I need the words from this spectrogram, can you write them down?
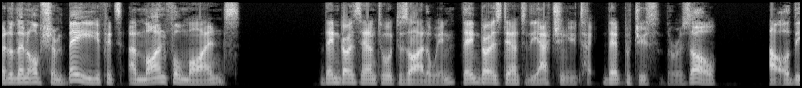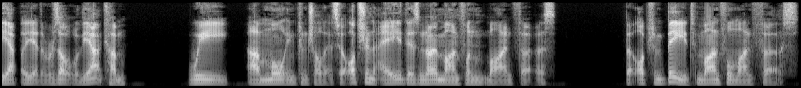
But then option B, if it's a mindful mind, then goes down to a desire to win, then goes down to the action you take, then produces the result, uh, or the yeah the result or the outcome. We are more in control there. So option A, there's no mindful mind first, but option B, it's mindful mind first.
